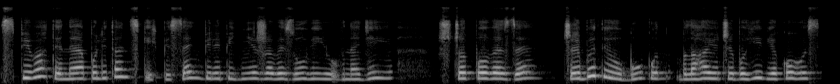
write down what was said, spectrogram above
співати неаполітанських пісень біля підніжжя Везувію в надії, що повезе, чи бити у бубон, благаючи богів якогось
